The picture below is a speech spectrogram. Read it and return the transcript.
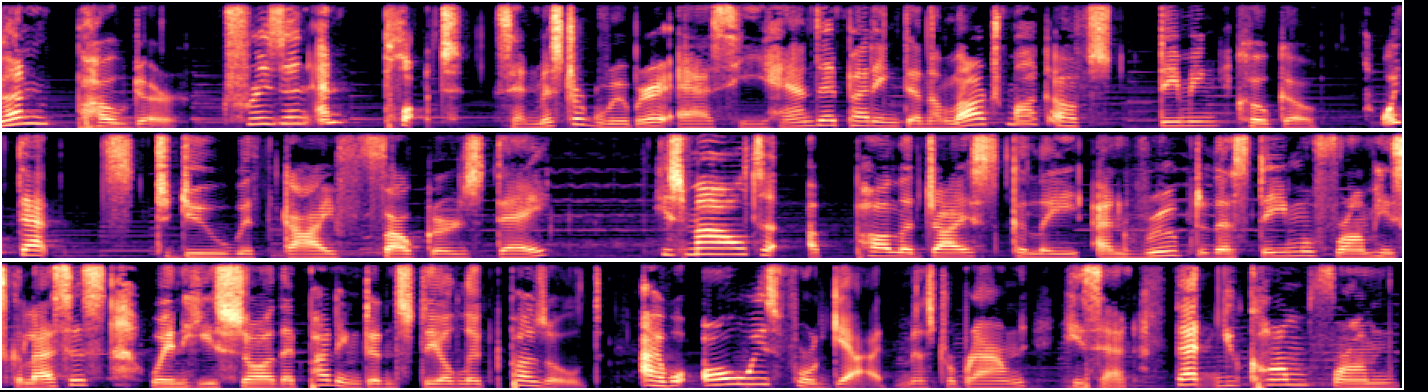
Gunpowder, treason, and plot, said Mr. Gruber as he handed Paddington a large mug of steaming cocoa. What that's to do with Guy Fawkes' Day? He smiled apologetically and rubbed the steam from his glasses when he saw that Paddington still looked puzzled. I will always forget, Mr. Brown, he said, that you come from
